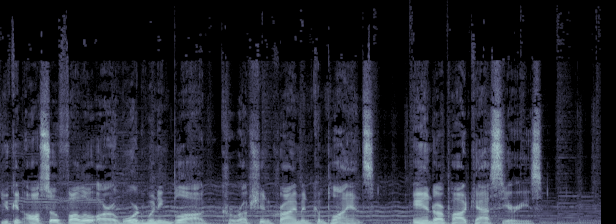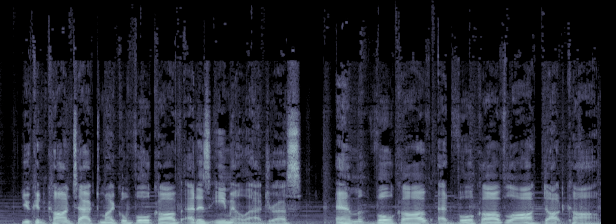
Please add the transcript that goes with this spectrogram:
You can also follow our award winning blog, Corruption, Crime, and Compliance, and our podcast series. You can contact Michael Volkov at his email address, mvolkov at volkovlaw.com.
